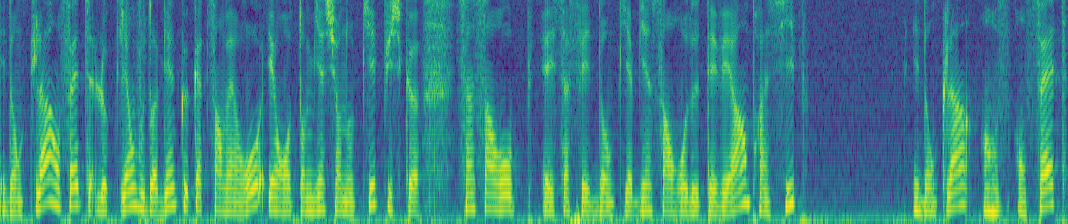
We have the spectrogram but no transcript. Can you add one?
Et donc là, en fait, le client vous doit bien que 420 euros et on retombe bien sur nos pieds puisque 500 euros et ça fait donc il y a bien 100 euros de TVA en principe. Et donc là, en, fait,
